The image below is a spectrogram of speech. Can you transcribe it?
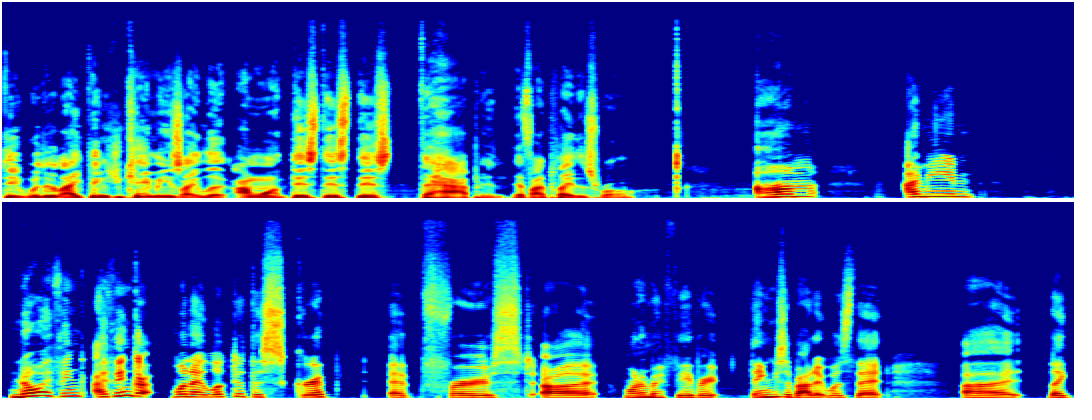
Did were there like things you came in? He's like, look, I want this, this, this to happen if I play this role. Um, I mean, no, I think I think uh, when I looked at the script at first, uh, one of my favorite things about it was that, uh, like,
